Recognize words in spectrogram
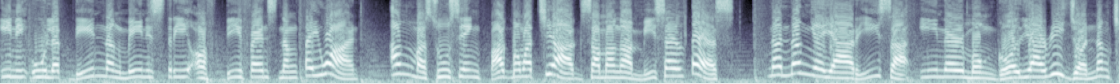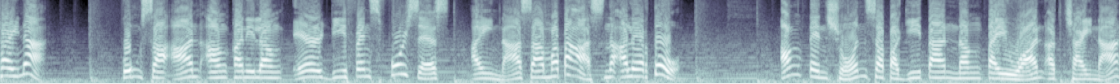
iniulat din ng Ministry of Defense ng Taiwan ang masusing pagmamatsyag sa mga missile tests na nangyayari sa Inner Mongolia region ng China kung saan ang kanilang air defense forces ay nasa mataas na alerto. Ang tensyon sa pagitan ng Taiwan at China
